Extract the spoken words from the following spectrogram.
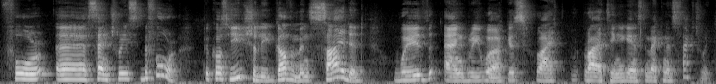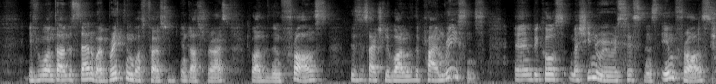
for uh, centuries before, because usually governments sided with angry workers riot- rioting against the mechanized factory. If you want to understand why Britain was first industrialized rather than France, this is actually one of the prime reasons. Uh, because machinery resistance in France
